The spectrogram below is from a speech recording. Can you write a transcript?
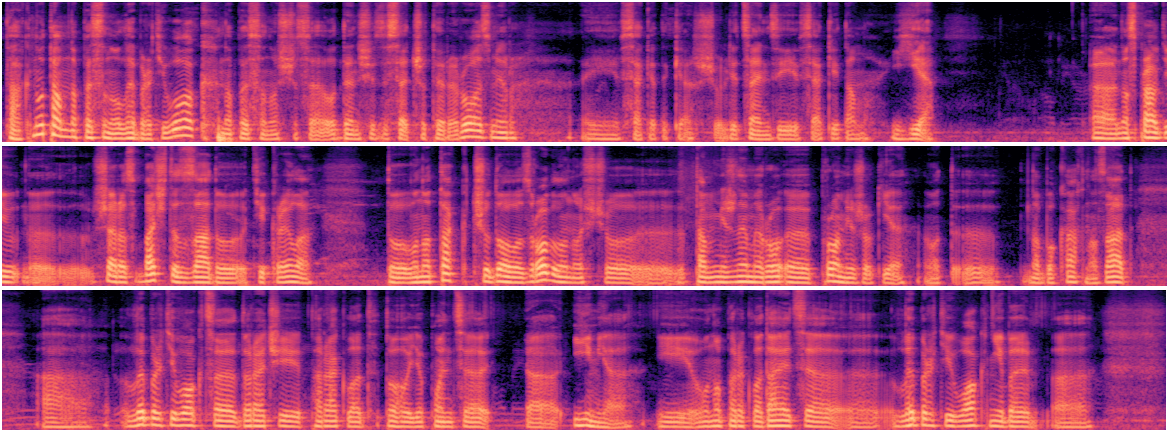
так, ну там написано Liberty Walk, написано, що це 1,64 розмір, і всяке таке, що ліцензії всякі там є. Е, насправді, ще раз, бачите ззаду ті крила, то воно так чудово зроблено, що е, там між ними е, проміжок є. От е, на боках назад. Liberty Walk це, до речі, переклад того японця ім'я, і воно перекладається е, Liberty Walk ніби е,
